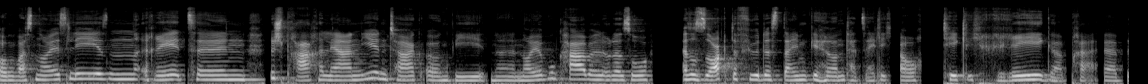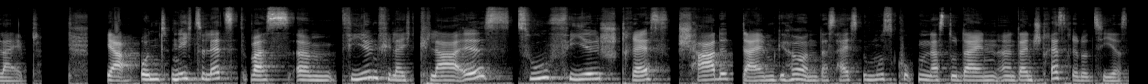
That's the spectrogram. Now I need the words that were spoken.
Irgendwas Neues lesen, rätseln, eine Sprache lernen, jeden Tag irgendwie eine neue Vokabel oder so. Also sorg dafür, dass dein Gehirn tatsächlich auch täglich rege äh, bleibt. Ja, und nicht zuletzt, was ähm, vielen vielleicht klar ist, zu viel Stress schadet deinem Gehirn. Das heißt, du musst gucken, dass du deinen äh, dein Stress reduzierst.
